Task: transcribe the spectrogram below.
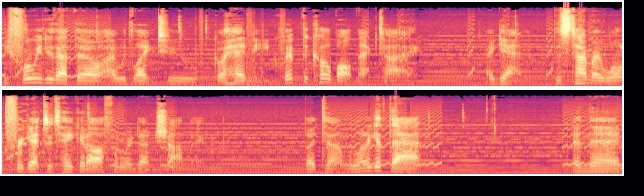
before we do that, though, I would like to go ahead and equip the cobalt necktie. Again, this time I won't forget to take it off when we're done shopping. But um, we want to get that. And then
